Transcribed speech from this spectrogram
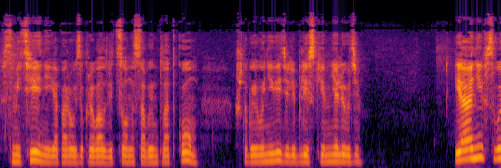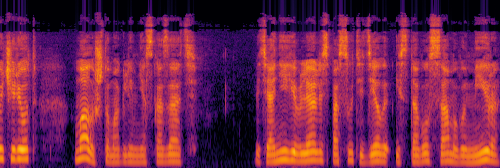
В смятении я порой закрывал лицо носовым платком, чтобы его не видели близкие мне люди. И они, в свой черед, мало что могли мне сказать. Ведь они являлись, по сути дела, из того самого мира,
